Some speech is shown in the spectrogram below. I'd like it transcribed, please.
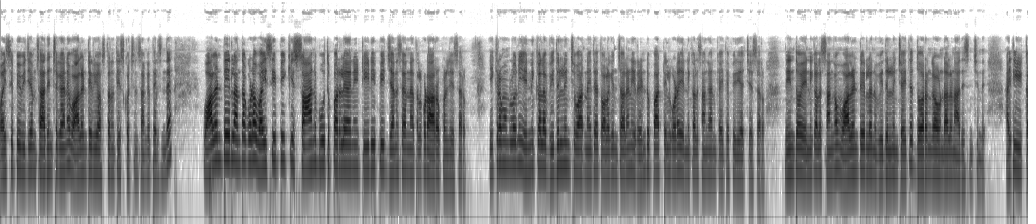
వైసీపీ విజయం సాధించగానే వాలంటీర్ వ్యవస్థను తీసుకొచ్చిన సంగతి తెలిసిందే. వాలంటీర్లు అంతా కూడా వైసీపీకి సానుభూతి పరులే అని టీడీపీ జనసేన నేతలు కూడా ఆరోపణలు చేశారు. ఈ క్రమంలోని ఎన్నికల విధుల నుంచి వారిని అయితే తొలగించాలని రెండు పార్టీలు కూడా ఎన్నికల సంఘానికి అయితే ఫిర్యాదు చేశారు. దీంతో ఎన్నికల సంఘం వాలంటీర్లను విధుల నుంచి అయితే దూరంగా ఉండాలని ఆదేశించింది. అయితే ఇక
